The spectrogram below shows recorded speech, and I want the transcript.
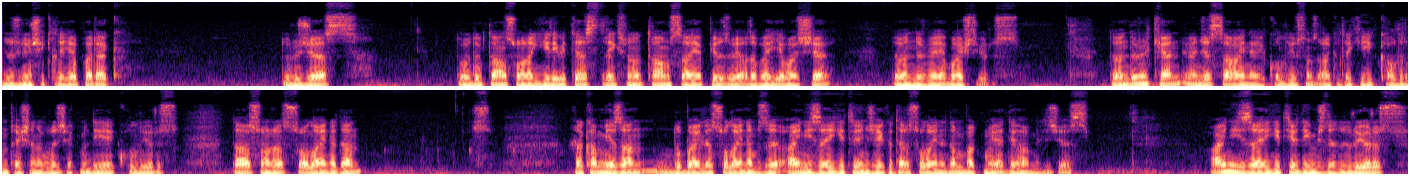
düzgün şekilde yaparak duracağız. Durduktan sonra geri vites direksiyonu tam sağ yapıyoruz ve arabayı yavaşça döndürmeye başlıyoruz. Döndürürken önce sağ aynayı kolluyorsunuz. Arkadaki kaldırım taşlarına vuracak mı diye kolluyoruz. Daha sonra sol aynadan rakam yazan dubayla sol aynamızı aynı hizaya getirinceye kadar sol aynadan bakmaya devam edeceğiz. Aynı hizaya getirdiğimizde duruyoruz.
